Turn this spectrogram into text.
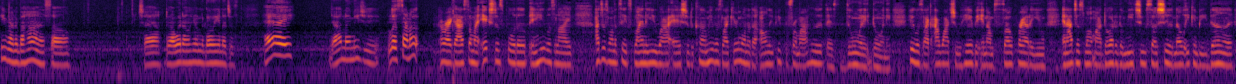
he running behind. So, child, do I wait on him to go in or just, hey? Y'all know me shit. Let's turn up. All right, guys, so my ex just pulled up and he was like, I just wanted to explain to you why I asked you to come. He was like, you're one of the only people from my hood that's doing it, doing it. He was like, I watch you heavy and I'm so proud of you. And I just want my daughter to meet you so she'll know it can be done.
